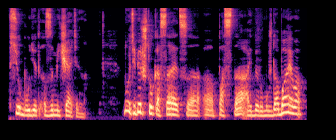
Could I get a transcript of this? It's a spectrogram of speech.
все будет замечательно. Ну а теперь, что касается а, поста Айдера Муждабаева.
